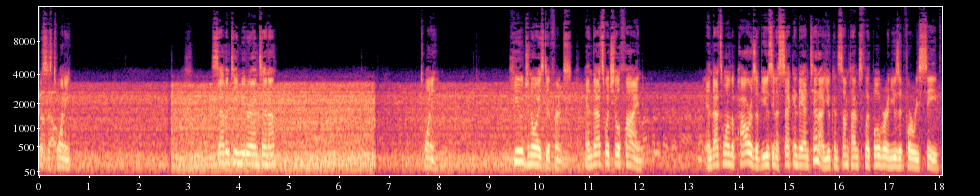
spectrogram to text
This is 20. 17 meter antenna. 20. Huge noise difference. And that's what you'll find. And that's one of the powers of using a second antenna. You can sometimes flip over and use it for receive,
